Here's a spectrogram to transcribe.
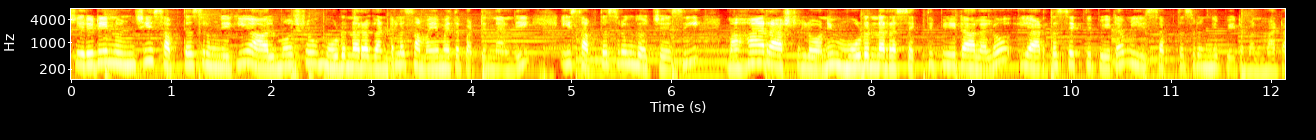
షిరిడి నుంచి సప్తశృంగికి ఆల్మోస్ట్ మూడున్నర గంటల సమయం అయితే పట్టిందండి. ఈ సప్తశృంగి వచ్చేసి మహారాష్ట్రలోని మూడున్నర శక్తి పీఠాలలో ఈ అర్ధశక్తి పీఠం ఈ సప్తశృంగి పీఠం అనమాట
